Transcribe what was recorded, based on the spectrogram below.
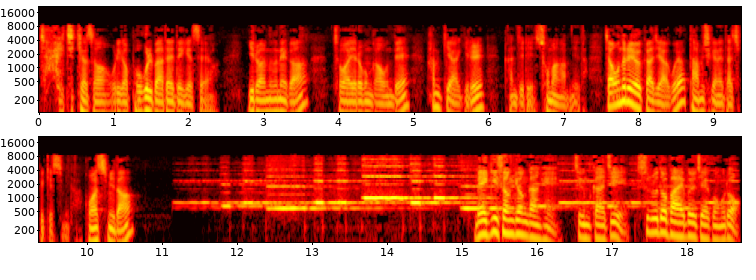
잘 지켜서 우리가 복을 받아야 되겠어요. 이러한 은혜가 저와 여러분 가운데 함께 하기를 간절히 소망합니다. 자, 오늘은 여기까지 하고요. 다음 시간에 다시 뵙겠습니다. 고맙습니다. 맥기 성경 강해 지금까지 Thru the Bible 제공으로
